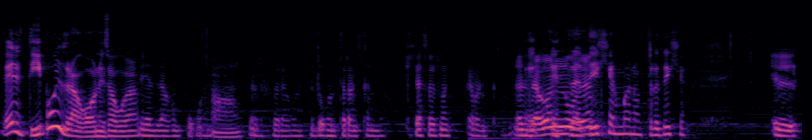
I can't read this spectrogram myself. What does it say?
¿El tipo o el dragón esa weá? El dragón, pues bueno. Ah. El dragón, el dragón está arrancando. ¿Qué cazador man- arranca? El Eh, dragón nube. Estrategia, hermano, estrategia. El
